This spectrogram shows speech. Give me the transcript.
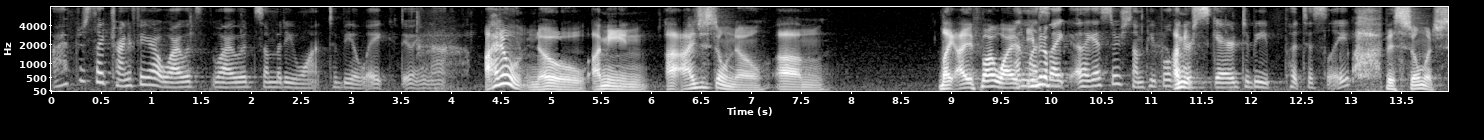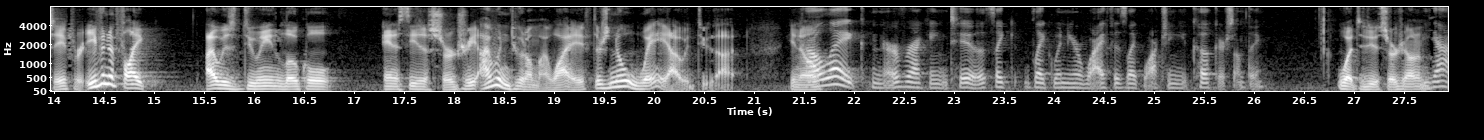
I'm just like trying to figure out why would why would somebody want to be awake doing that? I don't know. I mean, I, I just don't know. Um, like, I, if my wife, Unless even if like I guess there's some people I that mean- are scared to be put to sleep. it's so much safer. Even if like I was doing local anesthesia surgery, I wouldn't do it on my wife. There's no way I would do that. You know? How like nerve wracking too. It's like like when your wife is like watching you cook or something. what to do surgery on them? Yeah.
